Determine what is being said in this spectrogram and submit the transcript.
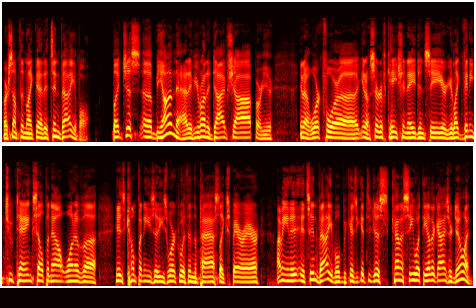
or something like that, it's invaluable. But just uh, beyond that, if you run a dive shop or you, you know, work for a you know certification agency, or you're like Vinny Two Tanks helping out one of uh, his companies that he's worked with in the past, like Spare Air. I mean, it, it's invaluable because you get to just kind of see what the other guys are doing,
